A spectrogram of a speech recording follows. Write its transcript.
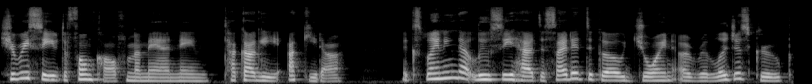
she received a phone call from a man named Takagi Akira, explaining that Lucie had decided to go join a religious group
